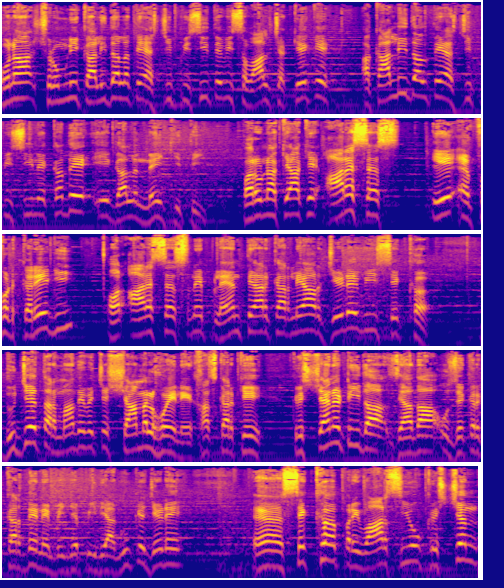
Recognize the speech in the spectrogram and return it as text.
ਉਹਨਾਂ ਸ਼੍ਰੋਮਣੀ ਅਕਾਲੀ ਦਲ ਅਤੇ ਐਸਜੀਪੀਸੀ ਤੇ ਵੀ ਸਵਾਲ ਚੱਕੇ ਕਿ ਅਕਾਲੀ ਦਲ ਤੇ ਐਸਜੀਪੀਸੀ ਨੇ ਕਦੇ ਇਹ ਗੱਲ ਨਹੀਂ ਕੀਤੀ। ਪਰ ਉਹਨਾਂ ਕਿਹਾ ਕਿ ਆਰਐਸਐਸ ਇਹ ਐਫਰਟ ਕਰੇਗੀ ਔਰ ਆਰਐਸਐਸ ਨੇ ਪਲਾਨ ਤਿਆਰ ਕਰ ਲਿਆ ਔਰ ਜਿਹੜੇ ਵੀ ਸਿੱਖ ਦੂਜੇ ਧਰਮਾਂ ਦੇ ਵਿੱਚ ਸ਼ਾਮਲ ਹੋਏ ਨੇ, ਖਾਸ ਕਰਕੇ ਕ੍ਰਿਸਚੀਅਨਿਟੀ ਦਾ ਜ਼ਿਆਦਾ ਉਹ ਜ਼ਿਕਰ ਕਰਦੇ ਨੇ ਬੀਜੇਪੀ ਦੇ ਆਗੂ ਕਿ ਜਿਹੜੇ ਸਿੱਖ ਪਰਿਵਾਰ ਸੀ, ਉਹ ਕ੍ਰਿਸਚੀਅਨ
